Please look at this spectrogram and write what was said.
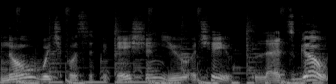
Know which classification you achieved. Let's go!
